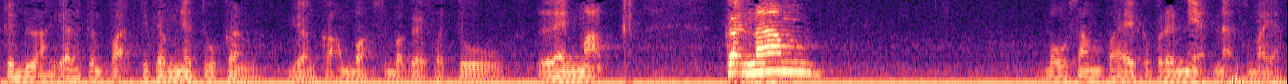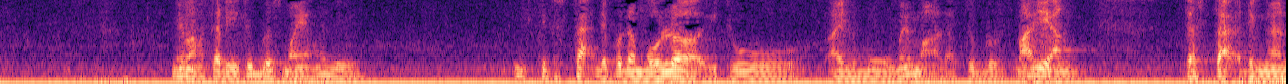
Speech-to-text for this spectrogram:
Kiblat ialah tempat kita menyatukan yang Kaabah sebagai satu landmark. Keenam baru sampai kepada niat nak semayang. Memang tadi itu belum semayang lagi. Kita start daripada mula itu ilmu memanglah itu belum semayang. Kita start dengan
